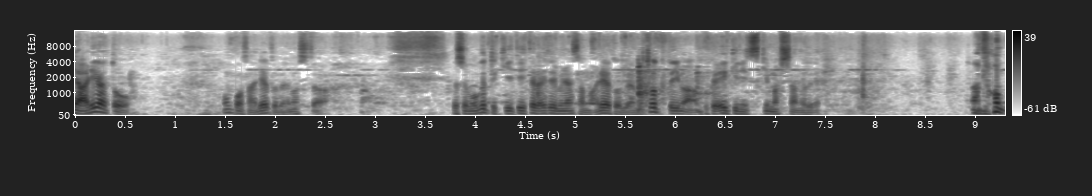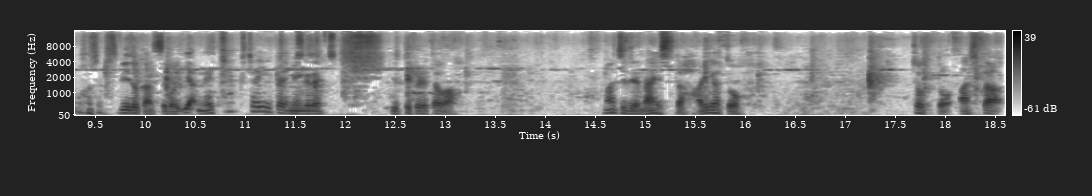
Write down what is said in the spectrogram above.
いや、ありがとう。ポンポンさんありがとうございました。そして潜って聞いていただいている皆さんもありがとうございます。ちょっと今僕駅に着きましたので。あ、ポンポンさんスピード感すごい。いや、めちゃくちゃいいタイミングで言ってくれたわ。マジでナイスだ。ありがとう。ちょっと明日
